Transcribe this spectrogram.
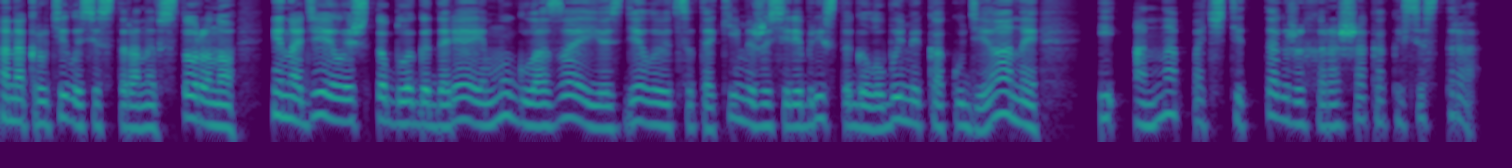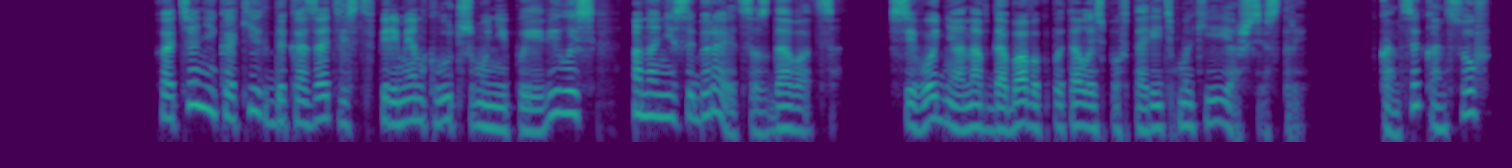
она крутилась из стороны в сторону и надеялась, что благодаря ему глаза ее сделаются такими же серебристо-голубыми, как у Дианы, и она почти так же хороша, как и сестра. Хотя никаких доказательств перемен к лучшему не появилось, она не собирается сдаваться. Сегодня она вдобавок пыталась повторить макияж сестры. В конце концов,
